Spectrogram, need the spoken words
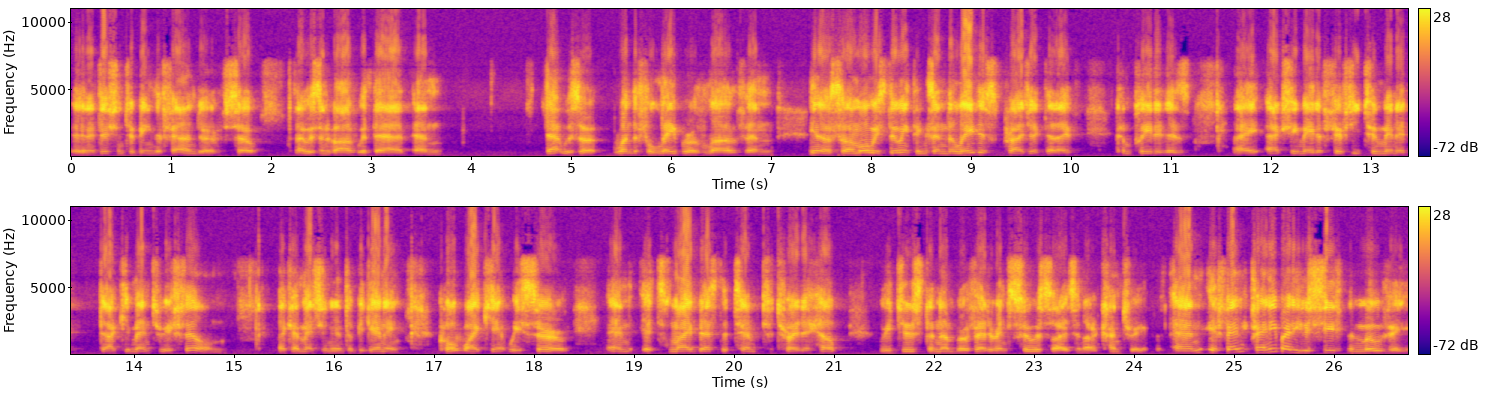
in addition to being the founder. So I was involved with that. And that was a wonderful labor of love. And, you know, so I'm always doing things. And the latest project that I've completed is I actually made a 52 minute documentary film, like I mentioned in the beginning, called Why Can't We Serve? And it's my best attempt to try to help reduce the number of veteran suicides in our country. And if any, for anybody who sees the movie,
